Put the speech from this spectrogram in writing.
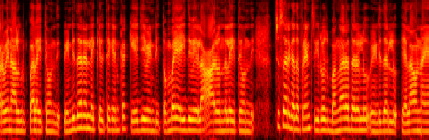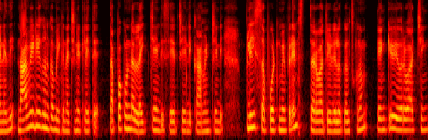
అరవై నాలుగు రూపాయలు అయితే ఉంది. వెండి ధరలోకి వెళ్తే కనుక కేజీ వెండి తొంభై ఐదు వేల ఆరు వందలు అయితే ఉంది. చూసారు కదా ఫ్రెండ్స్ ఈరోజు బంగారు ధరలు వెండి ధరలు ఎలా ఉన్నాయనేది నా వీడియో కనుక మీకు నచ్చినట్లయితే తప్పకుండా లైక్ చేయండి షేర్ చేయండి కామెంట్ చేయండి. ప్లీజ్ సపోర్ట్ మీ ఫ్రెండ్స్. తర్వాత వీడియోలో కలుసుకున్నాం థ్యాంక్ యూ యువర్ వాచింగ్.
